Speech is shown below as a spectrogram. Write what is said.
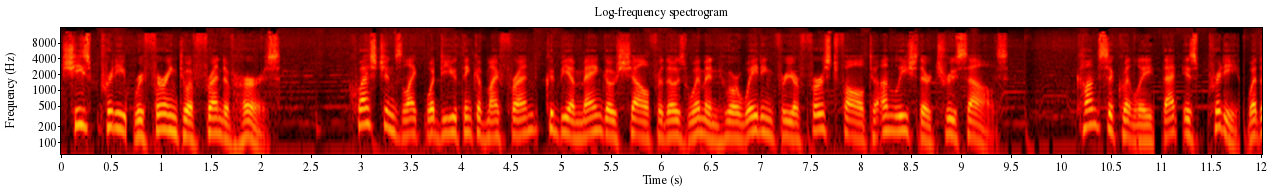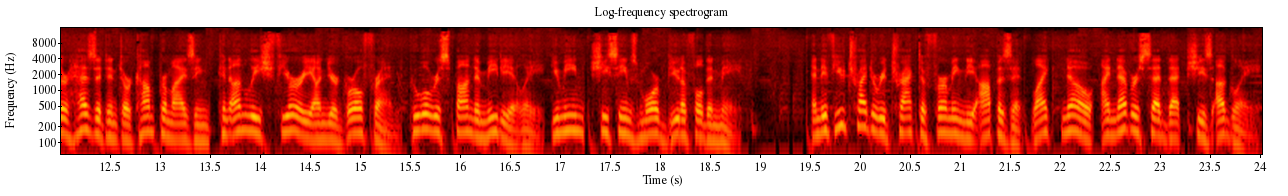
She's pretty, referring to a friend of hers. Questions like, what do you think of my friend, could be a mango shell for those women who are waiting for your first fall to unleash their true selves. Consequently, that is pretty, whether hesitant or compromising, can unleash fury on your girlfriend, who will respond immediately, you mean, she seems more beautiful than me. And if you try to retract affirming the opposite, like, no, I never said that, she's ugly.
